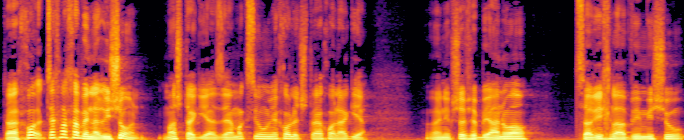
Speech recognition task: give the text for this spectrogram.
אתה יכול, צריך לכוון לראשון. מה שתגיע זה המקסימום יכולת שאתה יכול להגיע. ואני חושב שבינואר צריך להביא מישהו,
